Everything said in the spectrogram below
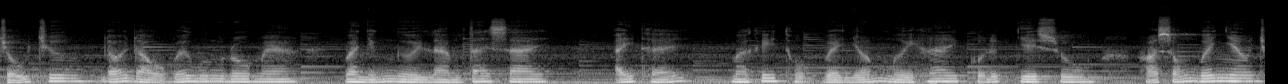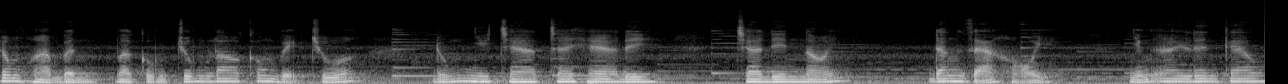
chủ trương đối đầu với quân Roma và những người làm tay sai. Ấy thế mà khi thuộc về nhóm 12 của Đức Giêsu họ sống với nhau trong hòa bình và cùng chung lo công việc Chúa. Đúng như cha Tehe đi cha Đin nói, đăng giả hội, những ai lên cao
